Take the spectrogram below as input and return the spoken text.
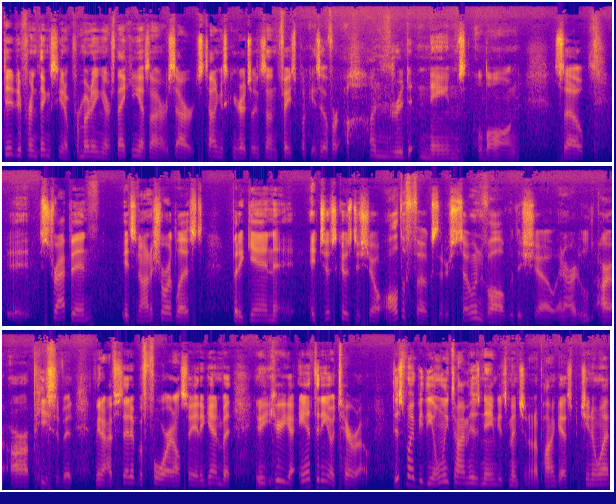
did different things, you know, promoting or thanking us on our or telling us congratulations on Facebook is over a hundred names long. So uh, strap in. It's not a short list, but again, it just goes to show all the folks that are so involved with the show and are are, are a piece of it. I mean, I've said it before and I'll say it again, but here you got Anthony Otero. This might be the only time his name gets mentioned on a podcast, but you know what?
